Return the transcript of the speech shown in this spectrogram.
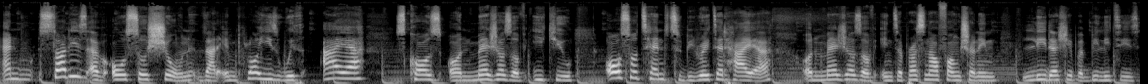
And studies have also shown that employees with higher scores on measures of EQ also tend to be rated higher on measures of interpersonal functioning, leadership abilities,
